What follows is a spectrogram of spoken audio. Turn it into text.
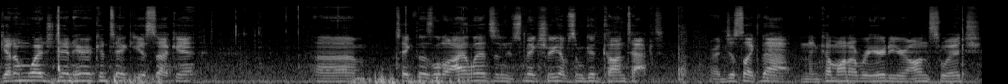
get them wedged in here. It could take you a second. Um, take those little eyelets and just make sure you have some good contact. All right, just like that. And then come on over here to your on switch.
